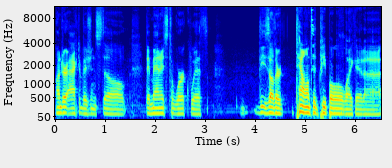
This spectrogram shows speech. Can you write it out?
under Activision still. They managed to work with these other talented people, like at uh,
